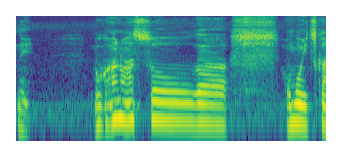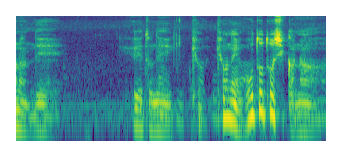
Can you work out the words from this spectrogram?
ね僕あの発想が思いつかなんでえっ、とねきょ去年一昨年かな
